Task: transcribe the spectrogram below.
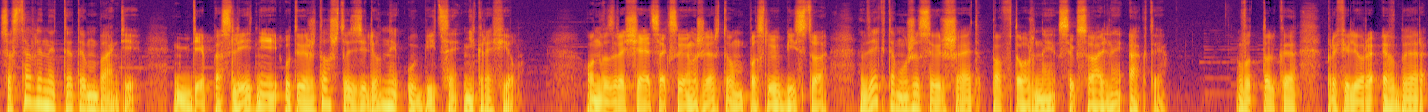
составленный Тедом Банди – где последний утверждал, что зеленый убийца некрофил. Он возвращается к своим жертвам после убийства, да и к тому же совершает повторные сексуальные акты. Вот только профилеры ФБР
